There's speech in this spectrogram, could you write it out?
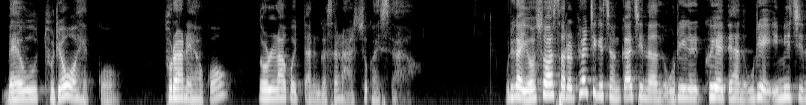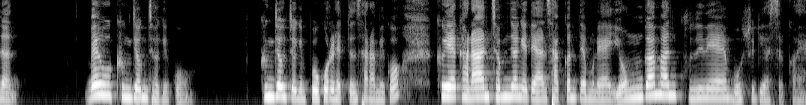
매우 두려워했고 불안해하고 놀라고 있다는 것을 알 수가 있어요. 우리가 여수아서를 펼치기 전까지는 우리 그에 대한 우리의 이미지는 매우 긍정적이고 긍정적인 보고를 했던 사람이고 그의 가나안 점령에 대한 사건 때문에 용감한 군인의 모습이었을 거예요.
